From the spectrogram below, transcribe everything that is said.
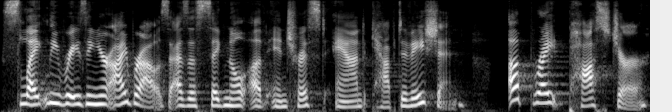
Slightly raising your eyebrows as a signal of interest and captivation. Upright posture.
